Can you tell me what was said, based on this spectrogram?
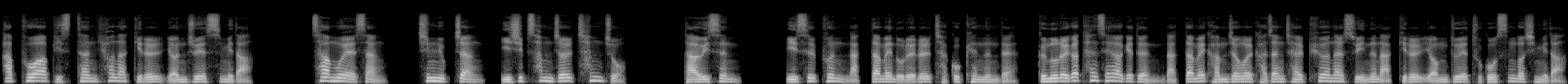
하프와 비슷한 현악기를 연주했습니다. 사무엘상 16장 23절 참조 다윗은 이 슬픈 낙담의 노래를 작곡했는데 그 노래가 탄생하게 된 낙담의 감정을 가장 잘 표현할 수 있는 악기를 염두에 두고 쓴 것입니다.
